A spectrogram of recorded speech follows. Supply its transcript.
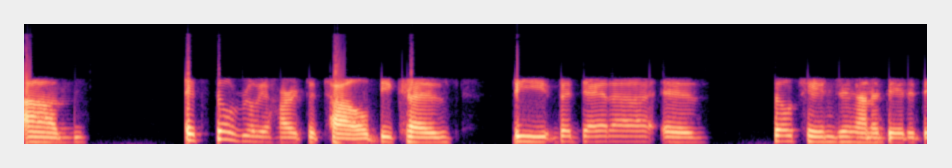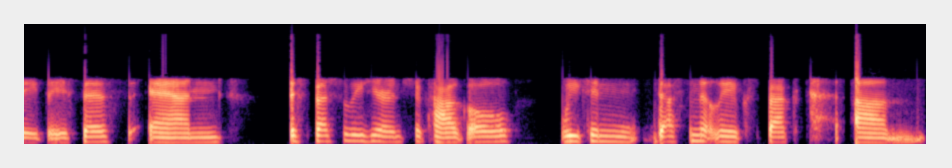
Um, it's still really hard to tell because the the data is still changing on a day to day basis, and especially here in Chicago, we can definitely expect. Um,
